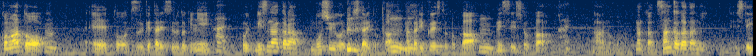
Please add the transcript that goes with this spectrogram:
この後、うんえー、と続けたりするときに、はい。こうリスナーから募集をしたりとかうんうん。なんかリクエストとか、うん。メッセージとかはい。あのなんか参加型にしていっ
